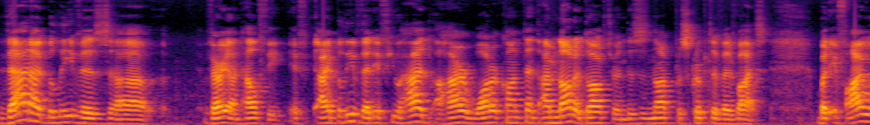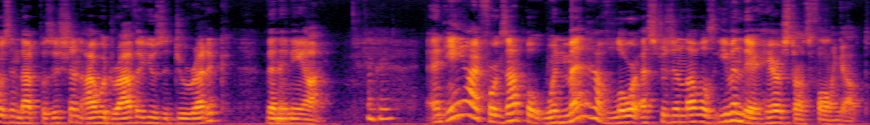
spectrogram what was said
That I believe is uh, very unhealthy. If I believe that if you had a higher water content, I'm not a doctor and this is not prescriptive advice, but if I was in that position, I would rather use a diuretic than an AI. Okay. An AI, for example, when men have lower estrogen levels, even their hair starts falling out.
